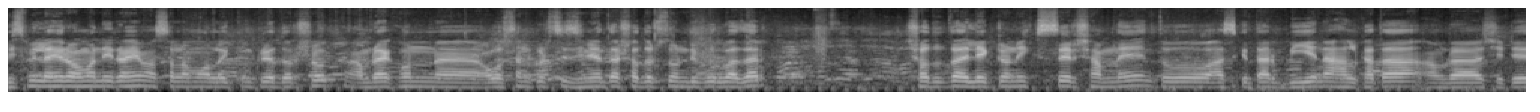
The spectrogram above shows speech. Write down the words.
বিসমিল্লাহ রহমান রহিম, আসসালামু আলাইকুম প্রিয় দর্শক। আমরা এখন অবস্থান করছি ঝিনাইদহ সদর চণ্ডীপুর বাজার, সততা ইলেকট্রনিক্সের সামনে। তো আজকে তার বিয়ে না হালখাতা, আমরা সেটা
